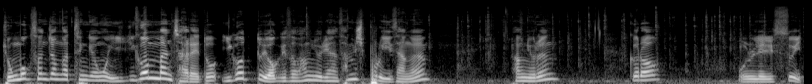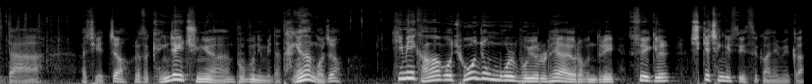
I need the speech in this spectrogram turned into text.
종목 선정 같은 경우 이것만 잘해도 이것도 여기서 확률이 한 30% 이상은 확률은 끌어 올릴 수 있다. 아시겠죠? 그래서 굉장히 중요한 부분입니다. 당연한 거죠. 힘이 강하고 좋은 종목을 보유를 해야 여러분들이 수익을 쉽게 챙길 수 있을 거 아닙니까?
